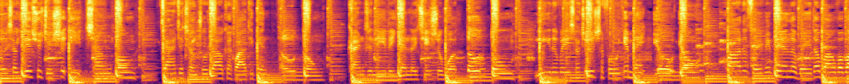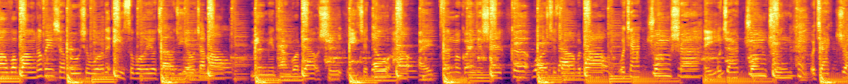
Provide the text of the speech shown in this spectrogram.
可笑，也许只是一场梦，假借成熟绕开话题偏头痛。看着你的眼泪，其实我都懂。你的微笑只是敷衍，没有用。话到嘴边变了味道，忘忘忘忘忘了微笑不是我的意思，我又着急又炸毛。明明谈过表示一切都好，哎，怎么关键时刻我却找不到？我假装傻，我假装蠢，我假装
